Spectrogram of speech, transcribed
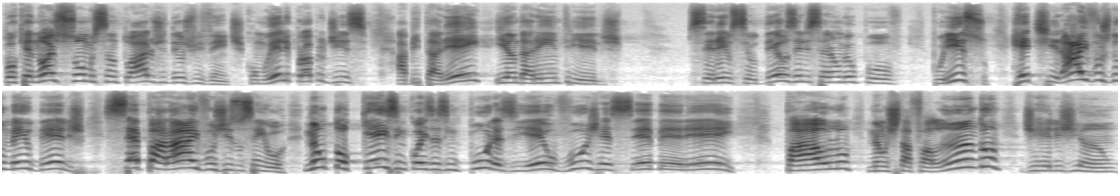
Porque nós somos santuários de Deus vivente. Como ele próprio disse: habitarei e andarei entre eles. Serei o seu Deus, eles serão meu povo. Por isso, retirai-vos do meio deles, separai-vos, diz o Senhor. Não toqueis em coisas impuras e eu vos receberei. Paulo não está falando de religião.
